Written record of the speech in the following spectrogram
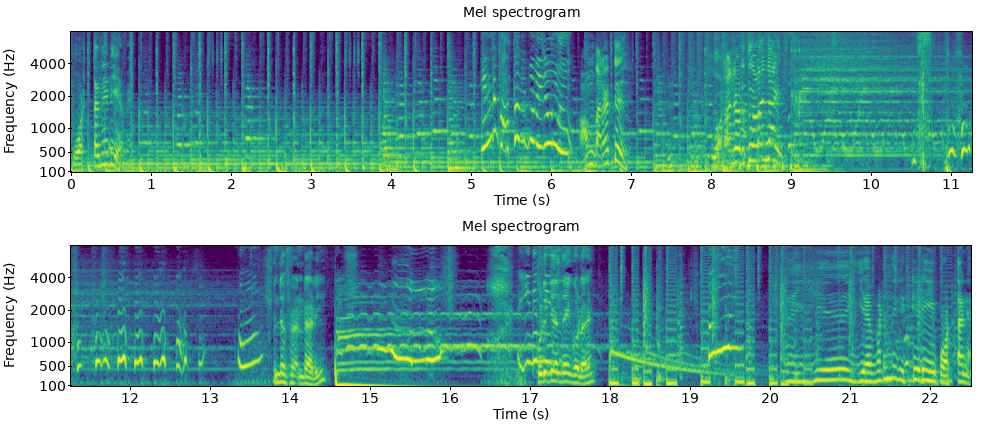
പൊട്ടനടിയാമേ വരുമെന്ന് അവൻ പറട്ട് കുടലെടുത്ത് ഞാൻ എന്റെ ഫ്രണ്ടാടി ഇത് കുടിക്കാൻ എന്തെങ്കിലും കൂടെ? അയ്യേ എവിടെ നിന്ന് കിട്ടിയടി ഈ പൊട്ടനെ?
